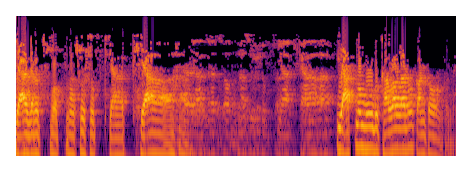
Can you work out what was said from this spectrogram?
జాగ్రత్త స్వప్న సుషుప్త్యాఖ్యా జాగ్రత్త స్వప్న సుషుప్త్యాఖ్యా ఈ ఆత్మ మూడు కళలను కంటూ ఉంటుంది.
